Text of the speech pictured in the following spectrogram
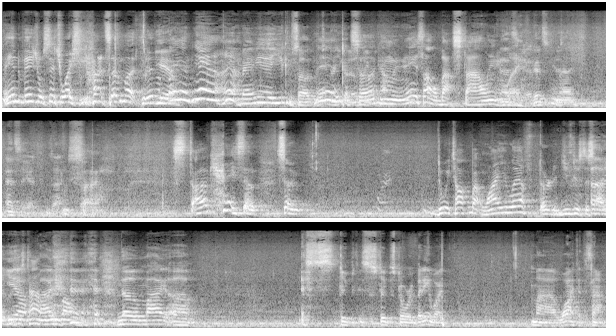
The individual situation, not so much. But in a Yeah. yeah, yeah. man, yeah, you can suck. you know, Yeah, you could other suck. people. I mean, it's all about style anyway. That's it. That's, you know. that's it. Exactly. So, okay, so so. Do we talk about why you left, or did you just decide it was time my, to move on? no, my um, it's stupid. It's a stupid story, but anyway, my wife at the time,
